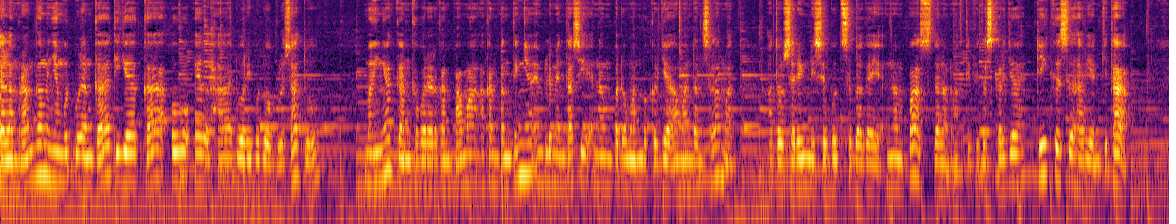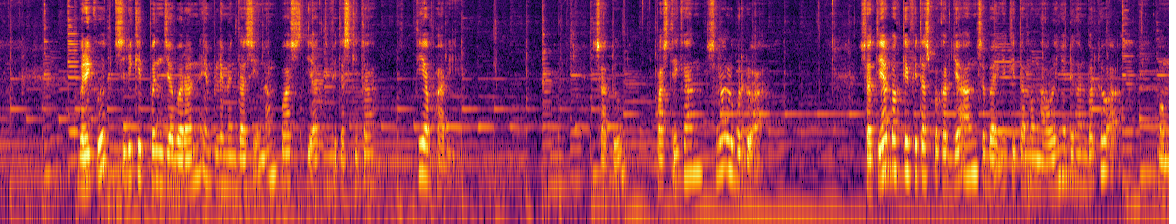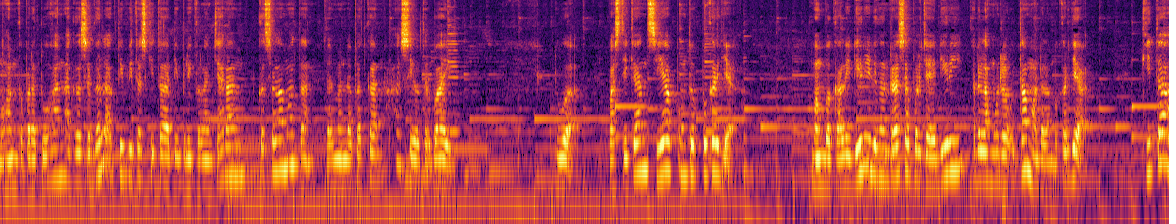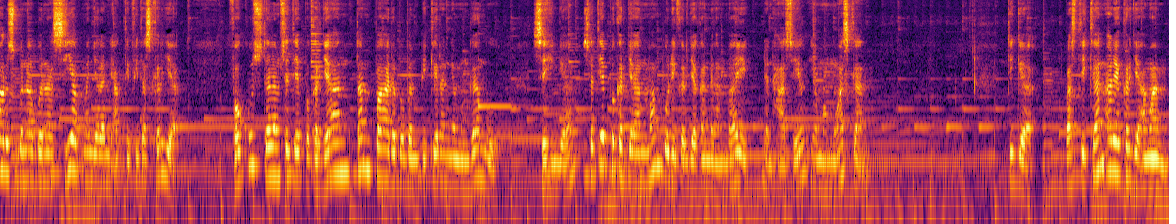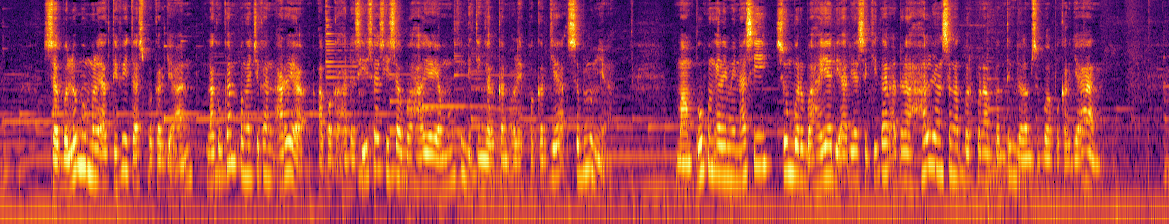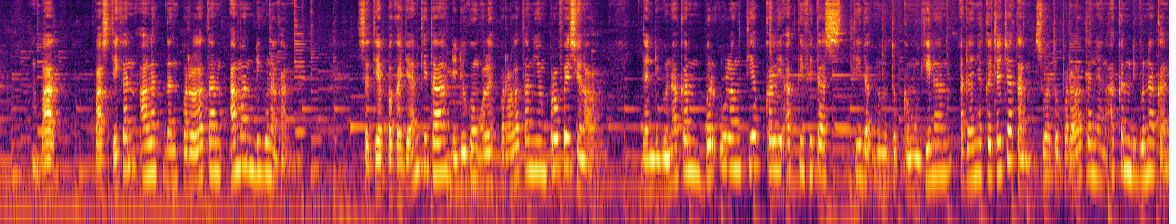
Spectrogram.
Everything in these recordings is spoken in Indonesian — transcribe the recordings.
dalam rangka menyambut bulan K3 KOLH 2021, mengingatkan kepada rekan PAMA akan pentingnya implementasi enam pedoman bekerja aman dan selamat atau sering disebut sebagai enam PAS dalam aktivitas kerja di keseharian kita. Berikut sedikit penjabaran implementasi enam PAS di aktivitas kita tiap hari. 1. Pastikan selalu berdoa. Setiap aktivitas pekerjaan sebaiknya kita mengawalinya dengan berdoa, memohon kepada Tuhan agar segala aktivitas kita diberi kelancaran, keselamatan, dan mendapatkan hasil terbaik. 2. Pastikan siap untuk bekerja. Membekali diri dengan rasa percaya diri adalah modal utama dalam bekerja. Kita harus benar-benar siap menjalani aktivitas kerja, fokus dalam setiap pekerjaan tanpa ada beban pikiran yang mengganggu, sehingga setiap pekerjaan mampu dikerjakan dengan baik dan hasil yang memuaskan. 3. Pastikan area kerja aman. Sebelum memulai aktivitas pekerjaan, lakukan pengecekan area apakah ada sisa-sisa bahaya yang mungkin ditinggalkan oleh pekerja sebelumnya. Mampu mengeliminasi sumber bahaya di area sekitar adalah hal yang sangat berperan penting dalam sebuah pekerjaan. 4. Pastikan alat dan peralatan aman digunakan. Setiap pekerjaan kita didukung oleh peralatan yang profesional dan digunakan berulang tiap kali aktivitas tidak menutup kemungkinan adanya kecacatan suatu peralatan yang akan digunakan.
